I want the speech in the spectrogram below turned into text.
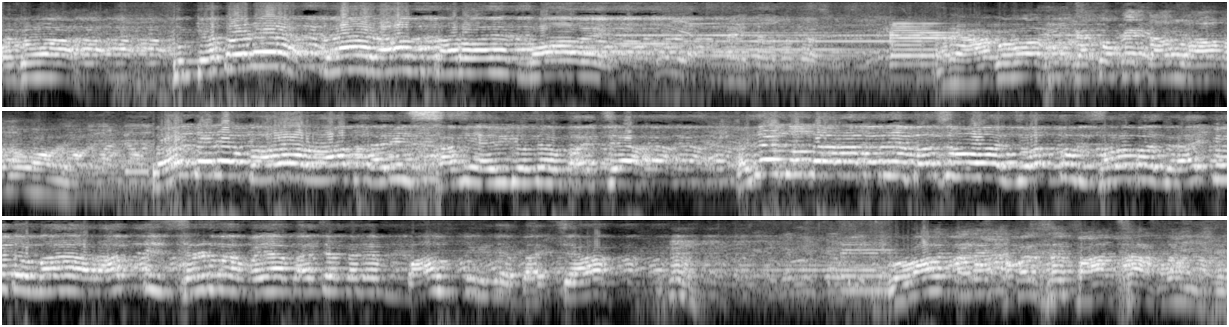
ભગવાન. તું કહેતો ને રામ કે તારો રામ ન આવે તને મારો રામ તારી સામે આવી ગયો છે બાદશાહ હજે તો તારા બધી બસો જોતુર સલામત રાખ્યો તો મારા રામની શરણમાં મયા બાદશાહ તને માફ કરી દે બાદશાહ ગોવા તને ખબર છે બાદશાહ કોણ છે?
